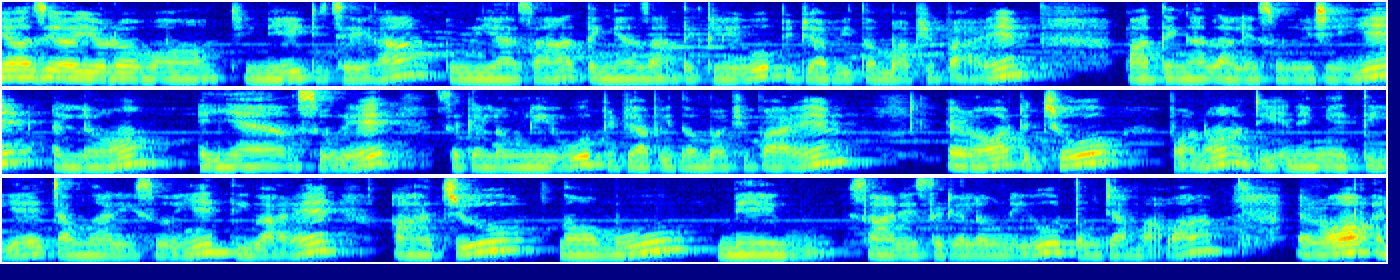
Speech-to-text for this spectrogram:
ညာစရာရောဘောဒီနေ့ဒီချိန်ကကိုရီးယားစာသင်ခန်းစာတက်ကလေးကိုပြပြပြီးသွားမှာဖြစ်ပါတယ်။ဘာသင်ခန်းစာလဲဆိုလို့ရှိရင်အလွန်အယံဆိုတဲ့စကားလုံးလေးကိုပြပြပြီးသွားမှာဖြစ်ပါတယ်။အဲ့တော့တချို့ပေါ့နော်ဒီအနေငယ်တည်တဲ့ကျောင်းသားတွေဆိုရင်တည်ပါတယ်။အာကျူနော်မူမေဝူစတဲ့စကားလုံးတွေကိုသုံးကြမှာပါ။အဲ့တော့အ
